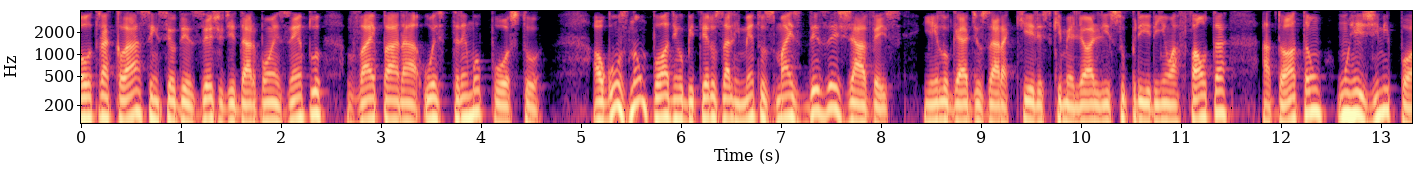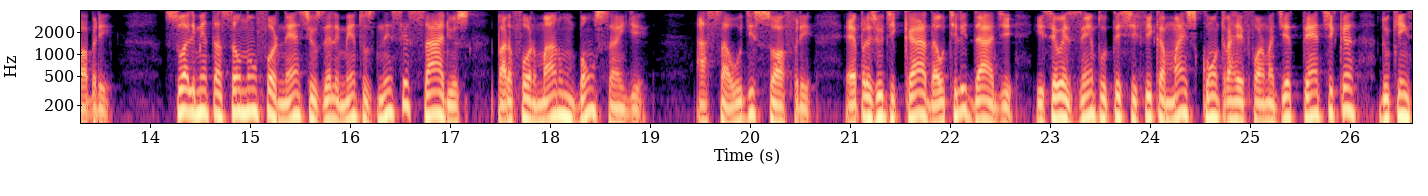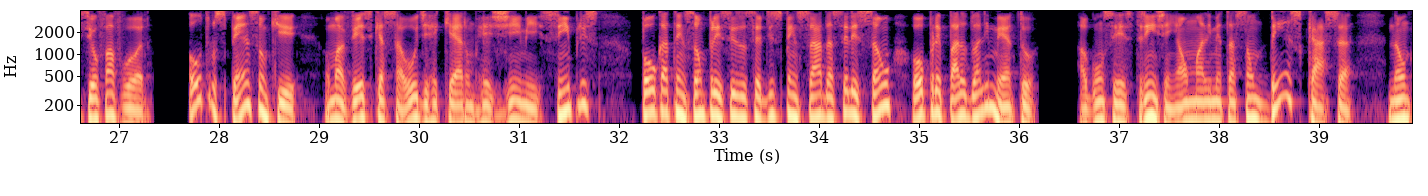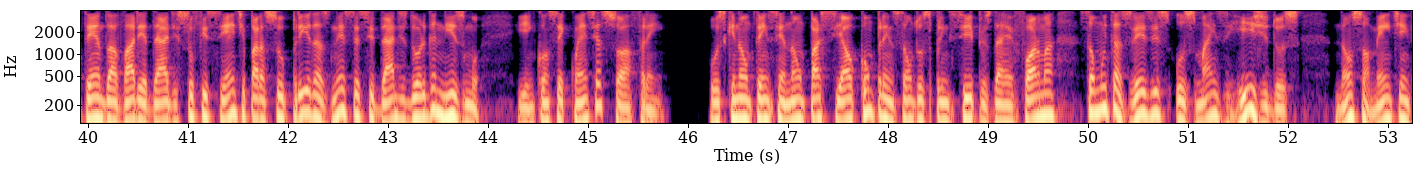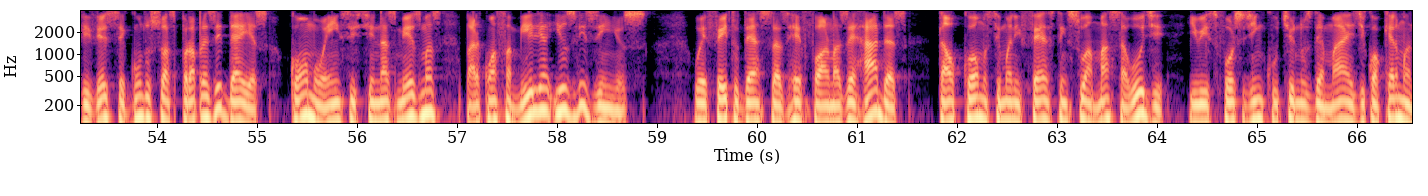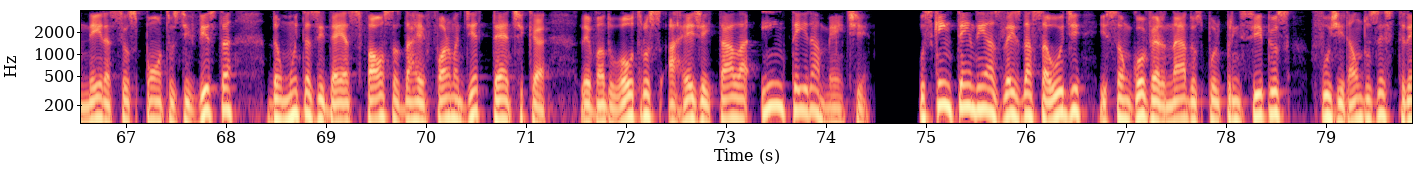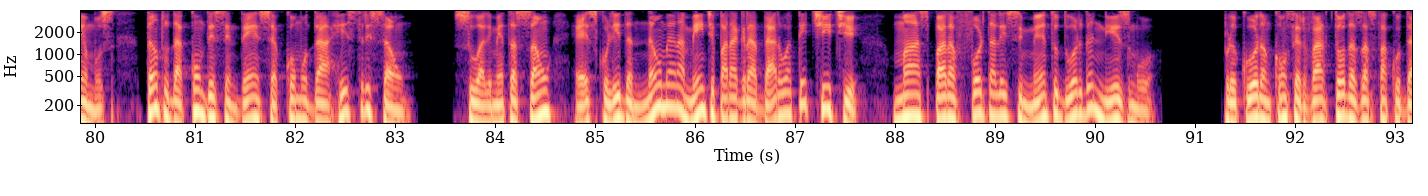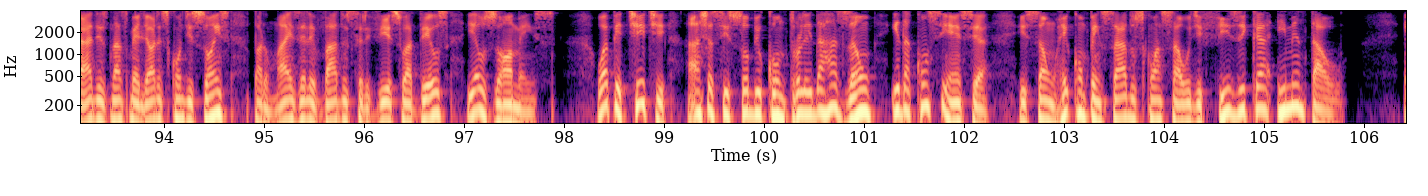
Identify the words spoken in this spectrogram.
Outra classe, em seu desejo de dar bom exemplo, vai para o extremo oposto. Alguns não podem obter os alimentos mais desejáveis e, em lugar de usar aqueles que melhor lhes supririam a falta, adotam um regime pobre. Sua alimentação não fornece os elementos necessários para formar um bom sangue. A saúde sofre, é prejudicada a utilidade e seu exemplo testifica mais contra a reforma dietética do que em seu favor. Outros pensam que, uma vez que a saúde requer um regime simples, pouca atenção precisa ser dispensada à seleção ou preparo do alimento. Alguns se restringem a uma alimentação bem escassa, não tendo a variedade suficiente para suprir as necessidades do organismo e, em consequência, sofrem. Os que não têm senão parcial compreensão dos princípios da reforma são muitas vezes os mais rígidos, não somente em viver segundo suas próprias ideias, como em insistir nas mesmas para com a família e os vizinhos. O efeito dessas reformas erradas, tal como se manifesta em sua má saúde e o esforço de incutir nos demais de qualquer maneira seus pontos de vista, dão muitas ideias falsas da reforma dietética, levando outros a rejeitá-la inteiramente. Os que entendem as leis da saúde e são governados por princípios fugirão dos extremos, tanto da condescendência como da restrição. Sua alimentação é escolhida não meramente para agradar o apetite, mas para fortalecimento do organismo. Procuram conservar todas as faculdades nas melhores condições para o mais elevado serviço a Deus e aos homens. O apetite acha-se sob o controle da razão e da consciência e são recompensados com a saúde física e mental.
